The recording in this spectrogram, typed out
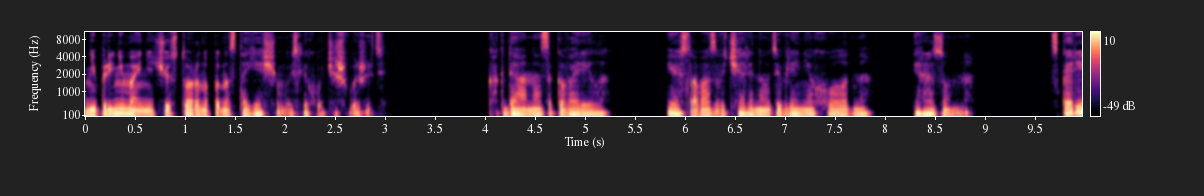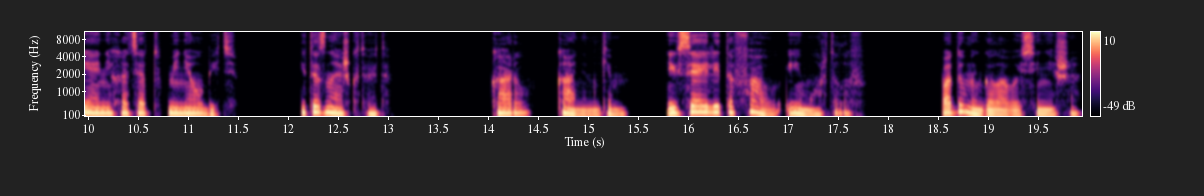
Не принимай ничью сторону по-настоящему, если хочешь выжить. Когда она заговорила, ее слова звучали на удивление холодно и разумно. Скорее, они хотят меня убить. И ты знаешь, кто это. Карл Каннингем и вся элита Фау и Имморталов. Подумай головой, Синиша.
